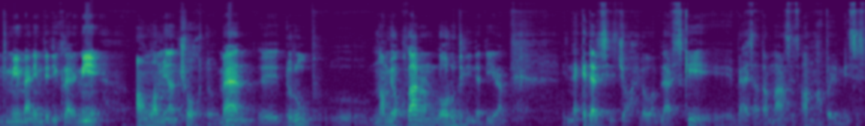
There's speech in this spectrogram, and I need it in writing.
kimi mənim dediklərimi anlamayan çoxdur. Mən e, durub e, namyoklarla loru dilində deyirəm. Nə qədər siz cahil ola ki, e, bəzi adamlar siz anlaya bilmirsiniz.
